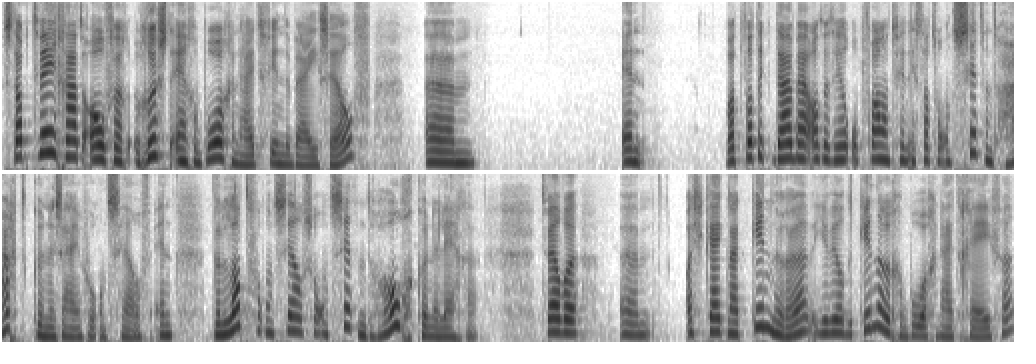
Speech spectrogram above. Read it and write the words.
Stap 2 gaat over rust en geborgenheid vinden bij jezelf. Um, en wat, wat ik daarbij altijd heel opvallend vind, is dat we ontzettend hard kunnen zijn voor onszelf. En de lat voor onszelf zo ontzettend hoog kunnen leggen. Terwijl we, um, als je kijkt naar kinderen, je wil de kinderen geborgenheid geven.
